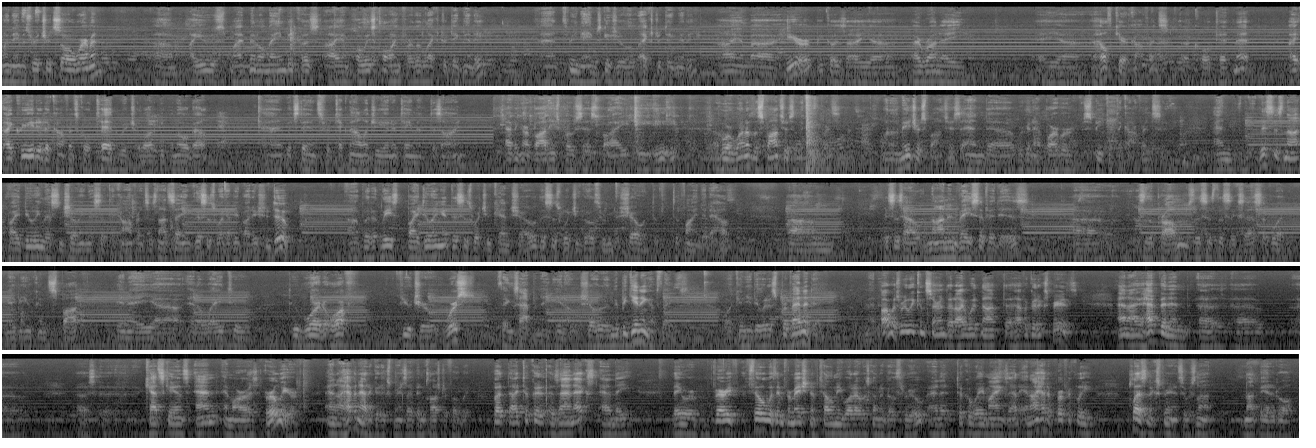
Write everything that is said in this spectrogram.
My name is Richard Saul Wurman. Um, I use my middle name because I am always clawing for a little extra dignity, and three names gives you a little extra dignity. I am uh, here because I, uh, I run a, a, uh, a healthcare conference uh, called TED Med. I, I created a conference called TED, which a lot of people know about, and which stands for Technology Entertainment Design. Having our bodies processed by GE, who are one of the sponsors of the conference, one of the major sponsors, and uh, we're going to have Barbara speak at the conference. And this is not by doing this and showing this at the conference, is not saying this is what everybody should do. Uh, but at least by doing it, this is what you can show. This is what you go through to show it, to, to find it out. Um, this is how non-invasive it is. Uh, these are the problems. This is the success of what maybe you can spot in a uh, in a way to to ward off future worse things happening. You know, show in the beginning of things. What can you do it as preventative? I was really concerned that I would not uh, have a good experience, and I have been in uh, uh, uh, uh, CAT scans and MRIs earlier, and I haven't had a good experience. I've been claustrophobic, but I took a, a Xanax, and they they were very filled with information of telling me what I was going to go through, and it took away my anxiety. And I had a perfectly pleasant experience. It was not not bad at all.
